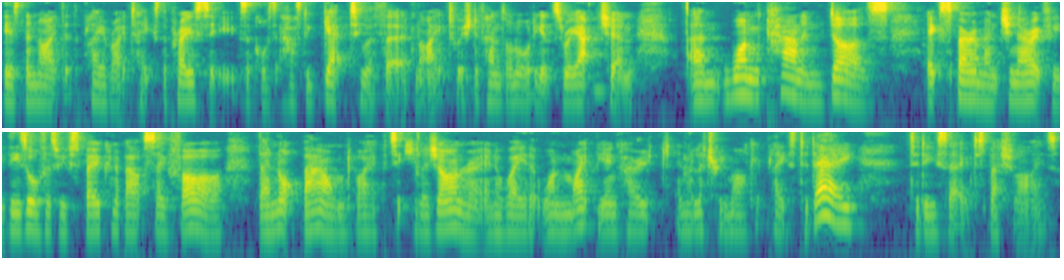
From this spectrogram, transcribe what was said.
is the night that the playwright takes the proceeds. Of course, it has to get to a third night, which depends on audience reaction. Um, one can and does experiment generically. These authors we've spoken about so far, they're not bound by a particular genre in a way that one might be encouraged in the literary marketplace today to do so, to specialise.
